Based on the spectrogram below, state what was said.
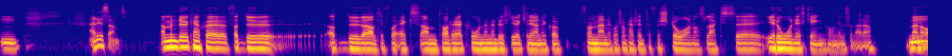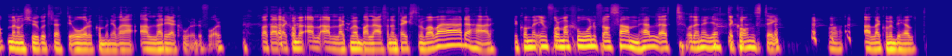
Mm. Ja, det är sant. Ja, men du kanske, för att du, att du alltid får x antal reaktioner när du skriver krönikor från människor som kanske inte förstår någon slags eh, ironisk ingång eller sådär. Men, Mm. men om 20-30 år kommer det vara alla reaktioner du får. För att alla kommer, alla, alla kommer bara läsa den texten och bara, vad är det här? Det kommer information från samhället och den är jättekonstig. Och alla kommer bli helt...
